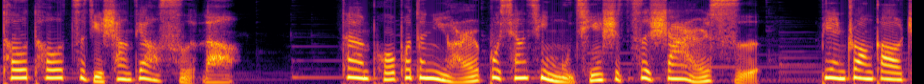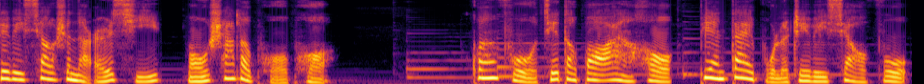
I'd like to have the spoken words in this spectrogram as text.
偷偷自己上吊死了。但婆婆的女儿不相信母亲是自杀而死，便状告这位孝顺的儿媳谋杀了婆婆。官府接到报案后，便逮捕了这位孝妇，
